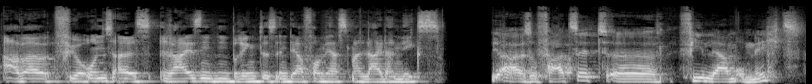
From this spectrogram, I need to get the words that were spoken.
Aber für uns als Reisenden bringt es in der Form erstmal leider nichts. Ja, also Fazit, äh, viel Lärm um nichts.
